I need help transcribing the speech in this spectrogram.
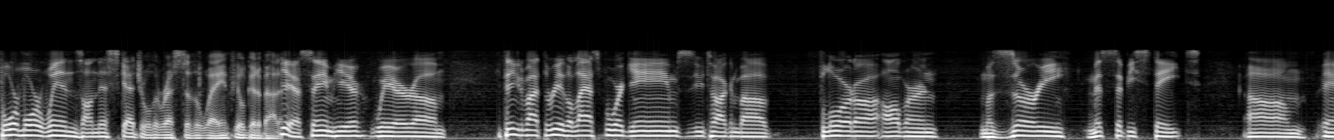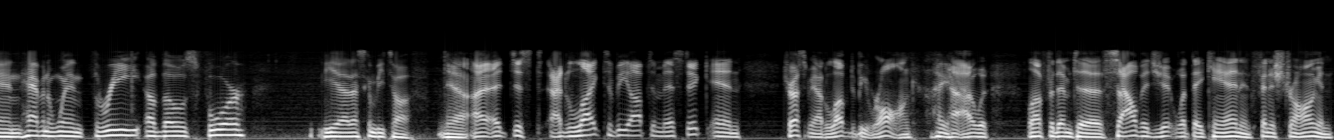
four more wins on this schedule the rest of the way and feel good about it. Yeah, same here. Where um, you're thinking about three of the last four games. You're talking about Florida, Auburn, Missouri, Mississippi State, um, and having to win three of those four. Yeah, that's gonna be tough. Yeah, I, I just I'd like to be optimistic, and trust me, I'd love to be wrong. I, I would love for them to salvage it what they can and finish strong and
